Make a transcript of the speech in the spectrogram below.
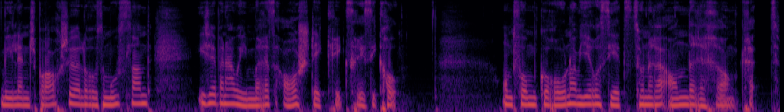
Weil ein Sprachschüler aus dem Ausland ist eben auch immer ein Ansteckungsrisiko. Und vom Coronavirus jetzt zu einer anderen Krankheit.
